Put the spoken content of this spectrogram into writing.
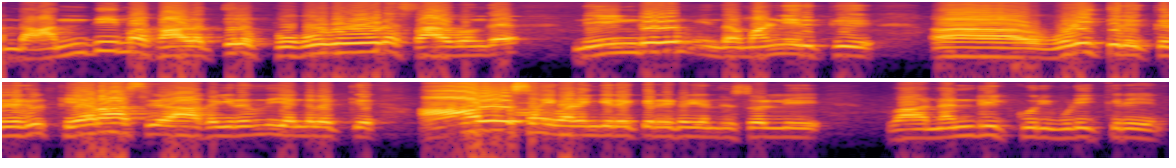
அந்த அந்திம காலத்தில் புகழோட சாவுங்க. நீங்களும் இந்த மண்ணிற்கு உழைத்திருக்கிறீர்கள். பேராசிரியராக இருந்து எங்களுக்கு ஆலோசனை வழங்கியிருக்கிறீர்கள் என்று சொல்லி வா- நன்றி கூறி முடிக்கிறேன்.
